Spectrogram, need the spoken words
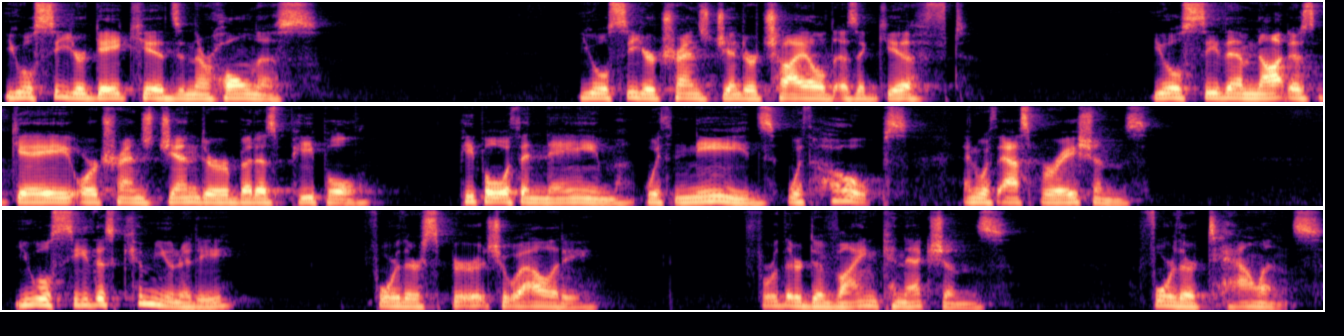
You will see your gay kids in their wholeness. You will see your transgender child as a gift. You will see them not as gay or transgender, but as people, people with a name, with needs, with hopes, and with aspirations. You will see this community for their spirituality, for their divine connections, for their talents,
